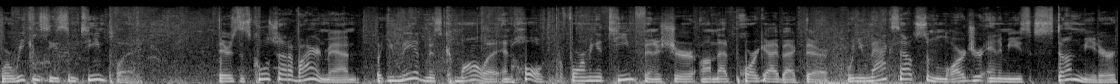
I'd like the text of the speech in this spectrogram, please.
where we can see some team play. There's this cool shot of Iron Man, but you may have missed Kamala and Hulk performing a team finisher on that poor guy back there. When you max out some larger enemies' stun meter,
